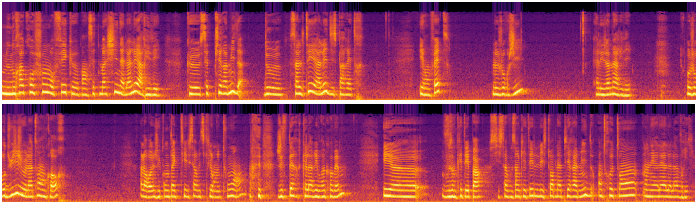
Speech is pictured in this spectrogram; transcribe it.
nous nous raccrochons au fait que ben, cette machine, elle allait arriver, que cette pyramide de saleté allait disparaître. Et en fait, le jour J, elle n'est jamais arrivée. Aujourd'hui, je l'attends encore. Alors, j'ai contacté le service client et tout. Hein. J'espère qu'elle arrivera quand même. Et euh, vous inquiétez pas, si ça vous inquiétait l'histoire de la pyramide, entre-temps, on est allé à la laverie.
